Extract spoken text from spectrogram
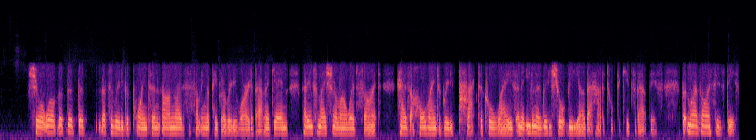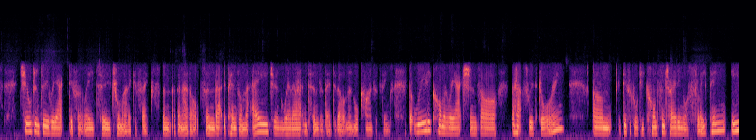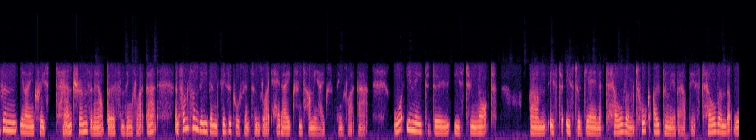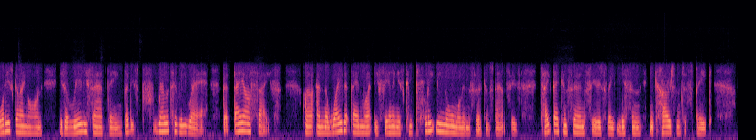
Sure. Well, the, the, the, that's a really good point, and um, I know this is something that people are really worried about. And again, that information on our website has a whole range of really practical ways, and even a really short video about how to talk to kids about this. But my advice is this children do react differently to traumatic effects than, than adults, and that depends on the age and where they're at in terms of their development all kinds of things. But really common reactions are perhaps withdrawing, um, difficulty concentrating or sleeping, even you know increased tantrums and outbursts and things like that, and sometimes even physical symptoms like headaches and tummy aches and things like that. What you need to do is to not um, is to is to again tell them, talk openly about this. Tell them that what is going on is a really sad thing, but it's relatively rare. That they are safe, uh, and the way that they might be feeling is completely normal in the circumstances. Take their concerns seriously. Listen. Encourage them to speak.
